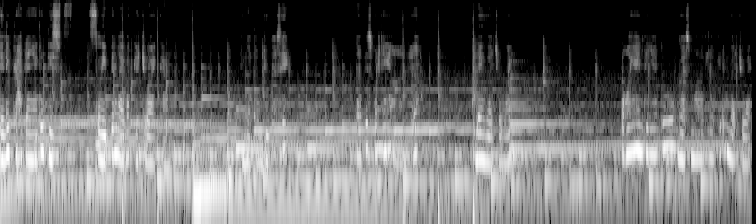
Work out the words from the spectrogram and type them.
Jadi perhatiannya itu diselipin lewat kecuekan juga sih? Tapi sepertinya ada ada yang gak cuek. Pokoknya intinya itu gak semua laki-laki itu gak cuek.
